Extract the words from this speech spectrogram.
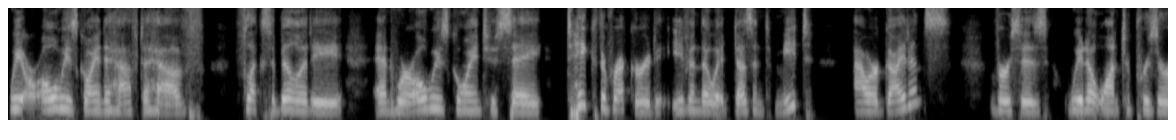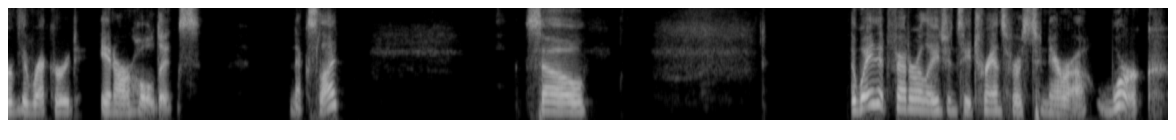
we are always going to have to have flexibility and we're always going to say, take the record even though it doesn't meet our guidance versus we don't want to preserve the record in our holdings. Next slide. So the way that federal agency transfers to NARA work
